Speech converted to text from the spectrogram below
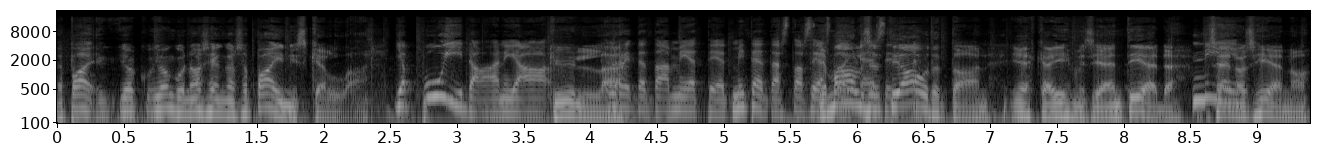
ja pai, joku, jonkun asian kanssa painiskellaan. Ja puidaan ja Kyllä. yritetään miettiä, että miten tästä Ja asiasta mahdollisesti oikein sitten- autetaan ehkä ihmisiä, en tiedä. Niin. Sehän olisi hienoa.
